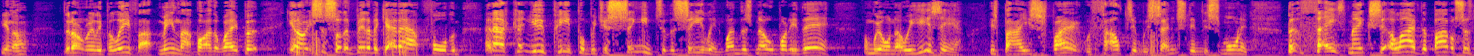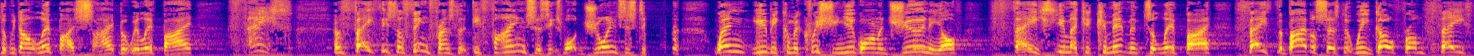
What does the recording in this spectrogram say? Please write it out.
You know, they don't really believe that, mean that, by the way, but, you know, it's a sort of bit of a get out for them. And how can you people be just singing to the ceiling when there's nobody there? And we all know He is here. He's by His Spirit. We felt Him, we sensed Him this morning. But faith makes it alive. The Bible says that we don't live by sight, but we live by faith. And faith is the thing, friends, that defines us. It's what joins us together. When you become a Christian, you go on a journey of faith. You make a commitment to live by faith. The Bible says that we go from faith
